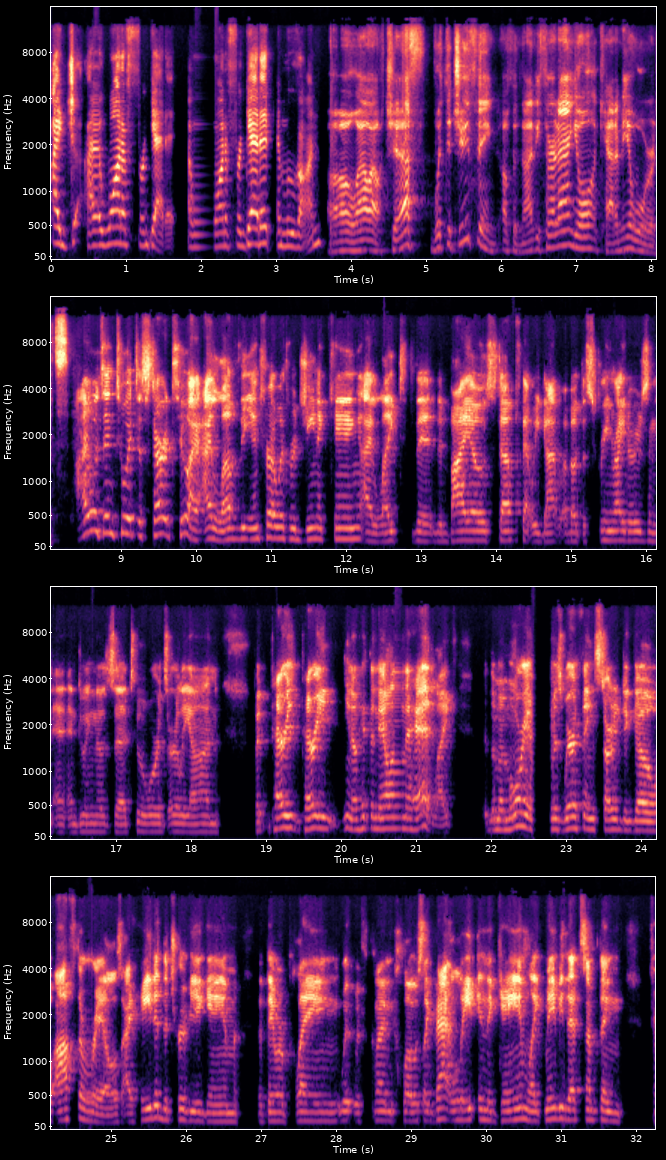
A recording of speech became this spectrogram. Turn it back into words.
I, I want to forget it. I want to forget it and move on. Oh, wow, wow. Jeff, what did you think of the 93rd Annual Academy Awards? I was into it to start too. I, I love the intro with Regina King. I liked the, the bio stuff that we got about the screenwriters and, and, and doing those uh, two awards early on. But Perri, Perri, you know, hit the nail on the head. Like the memoriam is where things started to go off the rails. I hated the trivia game that they were playing with, with Glenn Close, like that late in the game. Like maybe that's something,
